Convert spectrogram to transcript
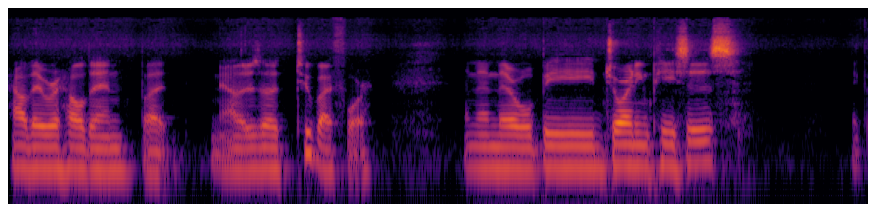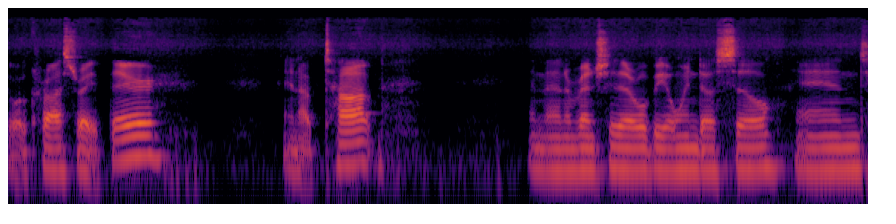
how they were held in, but now there's a 2x4. And then there will be joining pieces that go across right there and up top. And then eventually there will be a windowsill and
